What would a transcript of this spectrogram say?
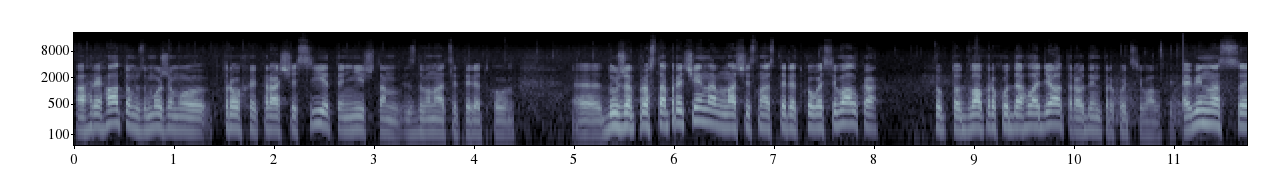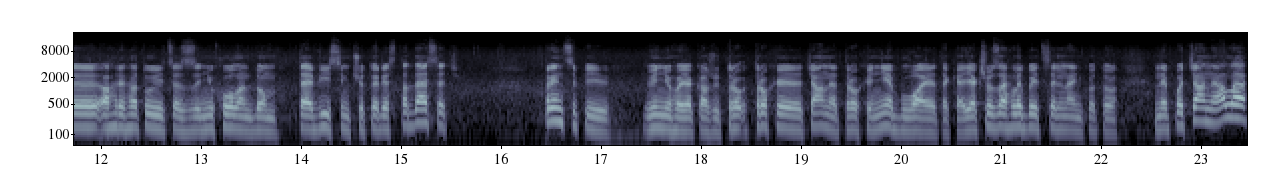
агрегатом зможемо трохи краще сіяти, ніж там з 12-рядковим. Е, Дуже проста причина: в нас 16-рядкова сівалка. Тобто два проходи гладіатора, один проход сівалки. Е, Він у нас е, агрегатується з Нью-Холландом Т8-410. В принципі, він його, як кажуть, трохи тягне, трохи ні, буває таке. Якщо заглибить сильненько, то не потягне. Але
